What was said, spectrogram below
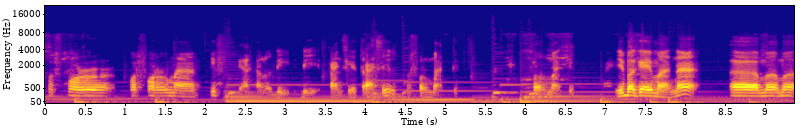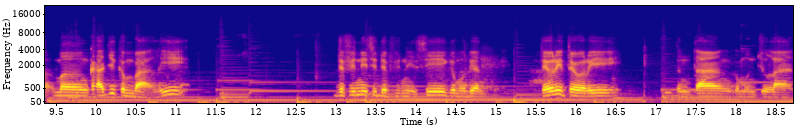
perfor, performatif ya kalau di di transliterasi performatif formatif. Jadi bagaimana uh, me me mengkaji kembali definisi-definisi kemudian teori-teori tentang kemunculan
